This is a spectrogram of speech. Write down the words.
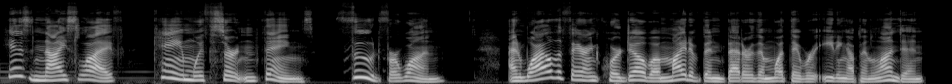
His nice life came with certain things, food for one. And while the fare in Cordoba might have been better than what they were eating up in London,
